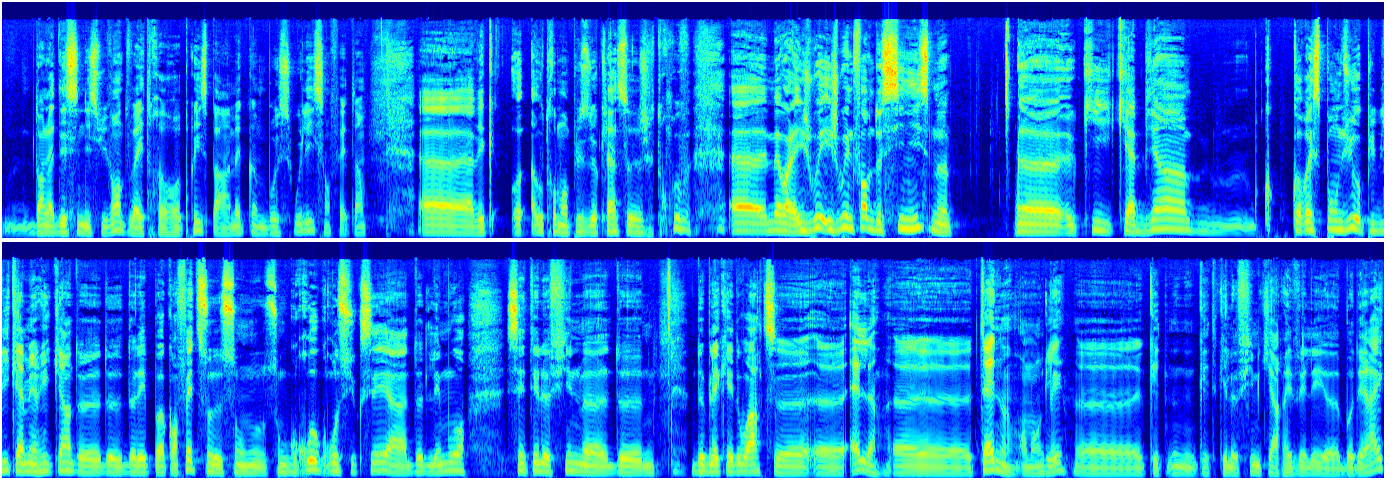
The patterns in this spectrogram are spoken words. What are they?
dans la décennie suivante, va être reprise par un mec comme Bruce Willis, en fait, hein. Euh, avec au- autrement plus de classe, euh, je trouve. Euh, mais voilà, il jouait, il jouait une forme de cynisme euh, qui, qui a bien correspondu au public américain de, de, de l'époque. En fait, son, son, son, gros gros succès à Dudley c'était le film de, de Blake Edwards, euh, Elle, euh, Ten en anglais, euh, qui, est, qui, est, qui, est, le film qui a révélé euh, ouais.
